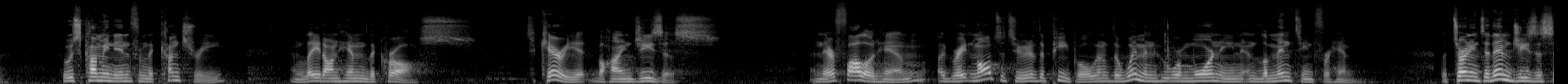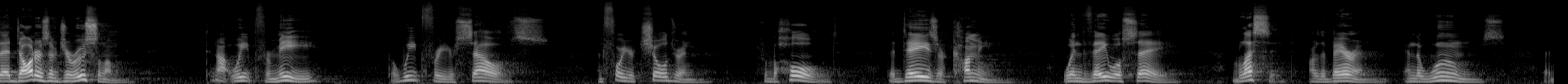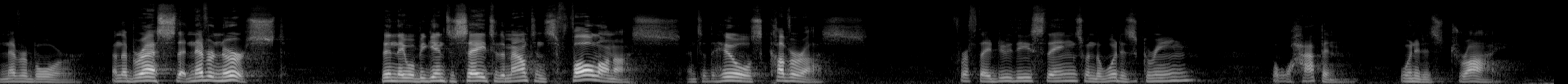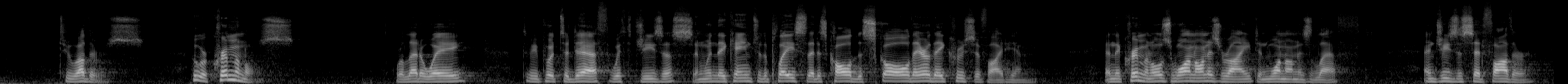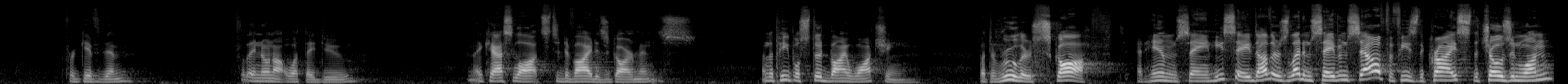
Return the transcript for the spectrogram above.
who was coming in from the country, and laid on him the cross, to carry it behind Jesus. And there followed him a great multitude of the people and of the women who were mourning and lamenting for him. But turning to them, Jesus said, Daughters of Jerusalem, do not weep for me but weep for yourselves and for your children. For behold, the days are coming when they will say, Blessed are the barren and the wombs that never bore, and the breasts that never nursed. Then they will begin to say to the mountains, Fall on us, and to the hills, Cover us. For if they do these things when the wood is green, what will happen when it is dry? To others, who were criminals were led away to be put to death with Jesus. And when they came to the place that is called the skull, there they crucified him. And the criminals, one on his right and one on his left. And Jesus said, Father, forgive them, for they know not what they do. And they cast lots to divide his garments. And the people stood by watching. But the rulers scoffed at him, saying, He saved others, let him save himself if he's the Christ, the chosen one.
